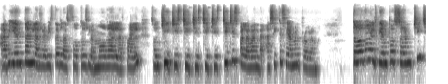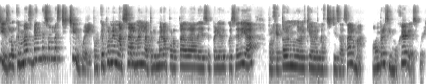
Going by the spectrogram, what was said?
avientan las revistas, las fotos, la moda, la tal, son chichis, chichis, chichis, chichis para la banda, así que se llama el programa. Todo el tiempo son chichis, lo que más vende son las chichis, güey. ¿Por qué ponen a Salma en la primera portada de ese periódico ese día? Porque todo el mundo le quiere ver las chichis a Salma, hombres y mujeres, güey,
